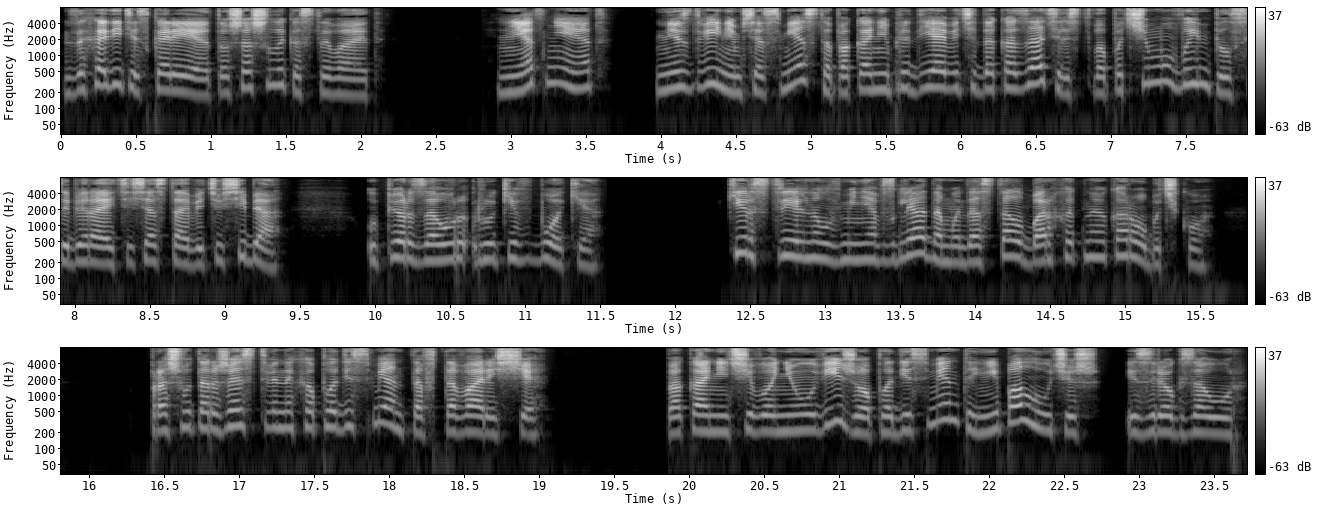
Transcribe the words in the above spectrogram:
Заходите скорее, а то шашлык остывает». «Нет-нет, не сдвинемся с места, пока не предъявите доказательства, почему вымпел собираетесь оставить у себя», упер Заур руки в боки. Кир стрельнул в меня взглядом и достал бархатную коробочку. «Прошу торжественных аплодисментов, товарищи!» «Пока ничего не увижу, аплодисменты не получишь», – изрек Заур.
